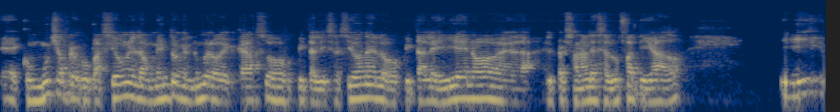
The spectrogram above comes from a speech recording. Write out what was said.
eh, con mucha preocupación el aumento en el número de casos, hospitalizaciones, los hospitales llenos, el, el personal de salud fatigado. Y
